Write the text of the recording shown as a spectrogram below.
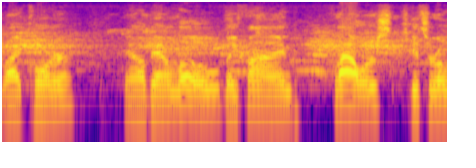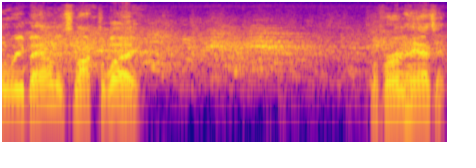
Right corner. Now down low, they find Flowers. Gets her own rebound. It's knocked away. La Vergne has it.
